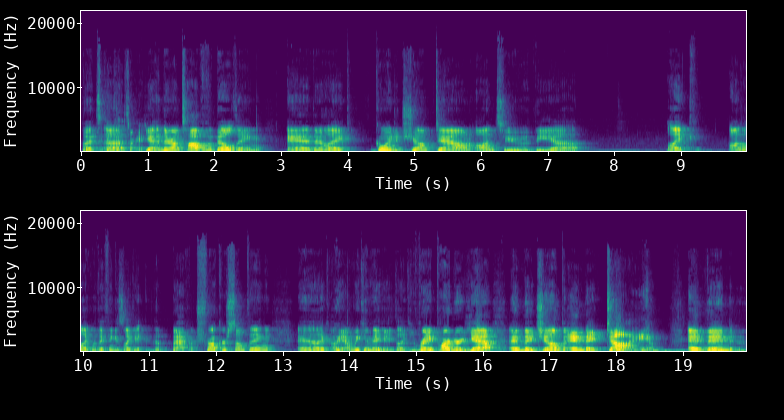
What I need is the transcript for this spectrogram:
but I think that's right. Yeah, and they're on top of a building, and they're like going to jump down onto the uh, like onto like what they think is like the back of a truck or something. And they're like, oh yeah, we can make it. Like, you ready, partner? Yeah. And they jump and they die. And then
